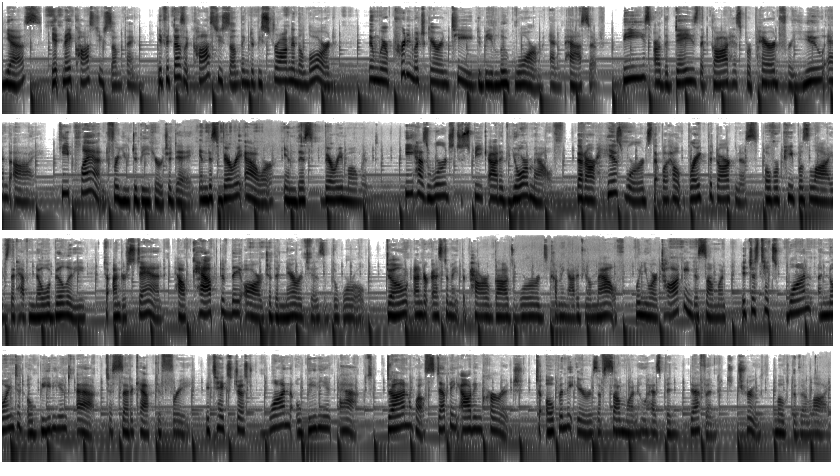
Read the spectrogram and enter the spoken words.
Yes, it may cost you something. If it doesn't cost you something to be strong in the Lord, then we're pretty much guaranteed to be lukewarm and passive. These are the days that God has prepared for you and I. He planned for you to be here today, in this very hour, in this very moment. He has words to speak out of your mouth that are His words that will help break the darkness over people's lives that have no ability to understand how captive they are to the narratives of the world. Don't underestimate the power of God's words coming out of your mouth when you are talking to someone. It just takes one anointed, obedient act to set a captive free. It takes just one obedient act done while stepping out in courage to open the ears of someone who has been deafened to truth most of their life.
